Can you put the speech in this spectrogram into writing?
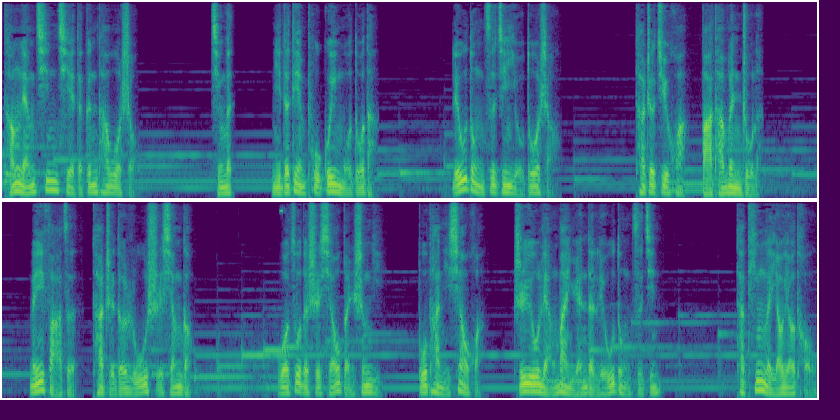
唐良亲切地跟他握手。请问，你的店铺规模多大？流动资金有多少？他这句话把他问住了。没法子，他只得如实相告。我做的是小本生意，不怕你笑话，只有两万元的流动资金。他听了摇摇头。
